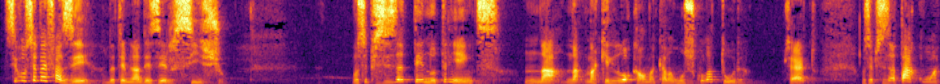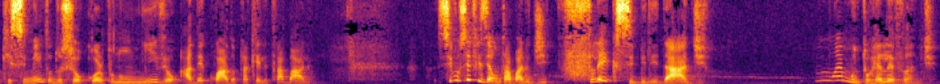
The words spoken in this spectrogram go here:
Se você vai fazer um determinado exercício, você precisa ter nutrientes na, na, naquele local, naquela musculatura, certo? Você precisa estar com o aquecimento do seu corpo num nível adequado para aquele trabalho. Se você fizer um trabalho de flexibilidade, não é muito relevante.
